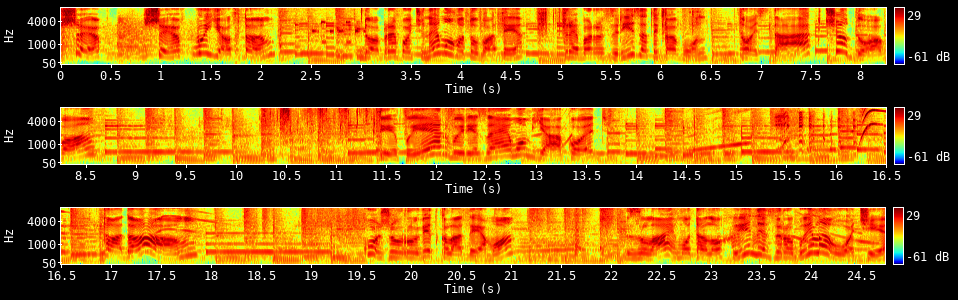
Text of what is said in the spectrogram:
Шеф, шеф, ви як там? Добре, почнемо готувати. Треба розрізати кавун. Ось так, чудово. Тепер вирізаємо м'якоть. Та-дам! Кожуру відкладемо. З лайму та лохини зробила очі.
